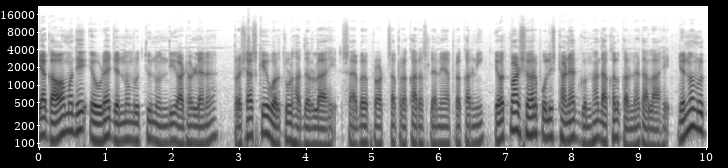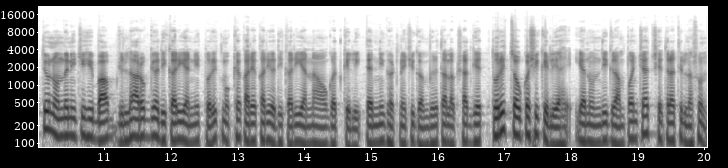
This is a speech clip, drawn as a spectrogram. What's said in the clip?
या गावामध्ये एवढ्या जन्ममृत्यू नोंदी आढळल्यानं प्रशासकीय वर्तुळ हादरलं आहे. सायबर फ्रॉडचा प्रकार असल्याने या प्रकरणी यवतमाळ शहर पोलीस ठाण्यात गुन्हा दाखल करण्यात आला आहे. जन्ममृत्यू नोंदणीची ही बाब जिल्हा आरोग्य अधिकारी यांनी त्वरित मुख्य कार्यकारी अधिकारी यांना अवगत केली. त्यांनी घटनेची गंभीरता लक्षात घेत त्वरित चौकशी केली आहे. या नोंदी ग्रामपंचायत क्षेत्रातील नसून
